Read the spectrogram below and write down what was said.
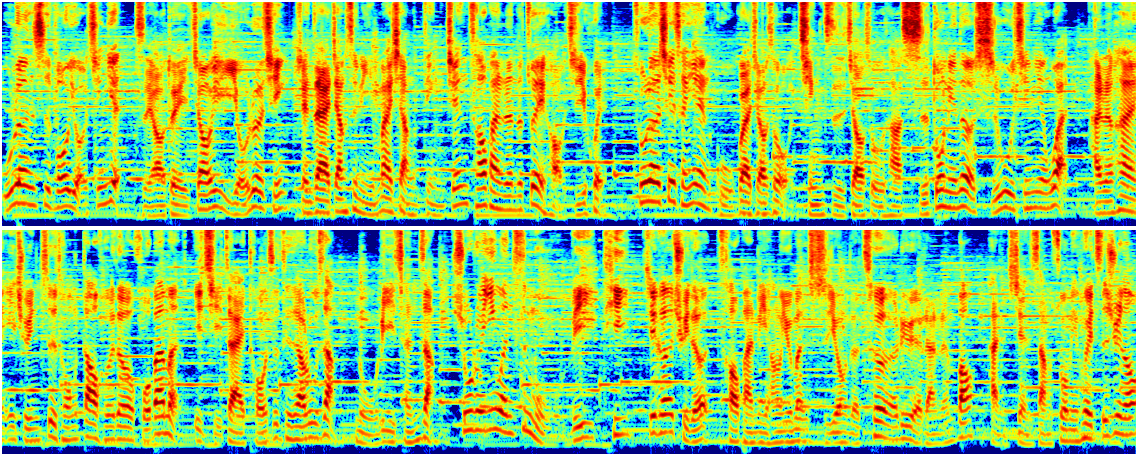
无论是否有经验，只要对交易有热情，现在将是你迈向顶尖操盘人的最好机会。除了谢承彦古怪教授亲自教授他十多年的实物经验外，还能和一群志同道合的伙伴们一起在投资这条路上努力成长。输入英文字母 VT 即可取得操盘领航员们使用的策略懒人包和线上说明会资讯哦。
